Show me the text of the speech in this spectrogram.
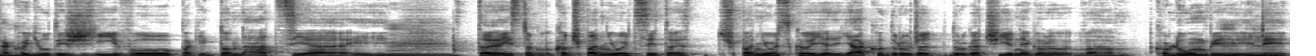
kako ljudi živu, pa intonacija. I To je isto kot španjolci, to je španjolsko je jako druga, drugačije nego v Kolumbiji ili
